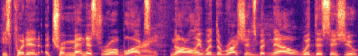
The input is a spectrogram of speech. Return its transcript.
he's put in a tremendous roadblocks, right. not only with the Russians, but now with this issue.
